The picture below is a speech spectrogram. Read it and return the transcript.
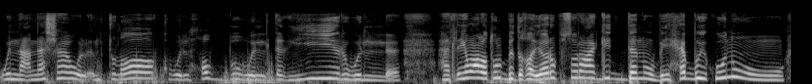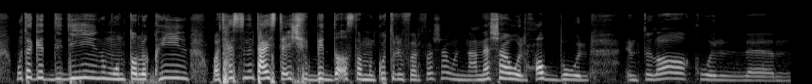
والنعنشة والانطلاق والحب والتغيير وال... هتلاقيهم على طول بيتغيروا بسرعة جدا وبيحبوا يكونوا متجددين ومنطلقين. وهتحس إن أنت عايز تعيش في البيت ده أصلا من كتر الفرفشة والنعنشة والحب والانطلاق وال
